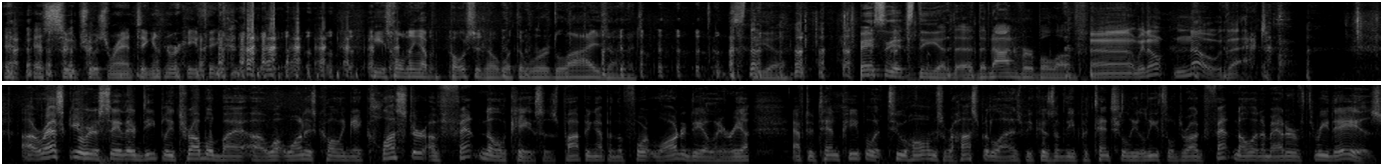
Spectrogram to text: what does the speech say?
as Such was ranting and raving? he's holding up a post-it note with the word lies on it. It's the, uh, basically, it's the, uh, the the nonverbal of. Uh, we don't know that. Uh, rescuers say they're deeply troubled by uh, what one is calling a cluster of fentanyl cases popping up in the Fort Lauderdale area after 10 people at two homes were hospitalized because of the potentially lethal drug fentanyl in a matter of three days.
